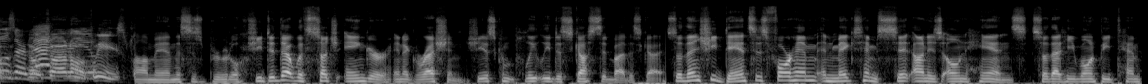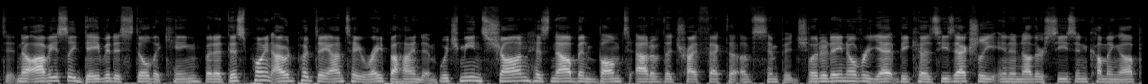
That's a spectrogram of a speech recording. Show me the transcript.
rules are no, bad try it for on, you. please. Oh man, this is brutal. She did that with such anger and aggression. She is completely disgusted by this guy. So then she dances for him and makes him sit on his own hands so that he won't be tempted. Now, obviously, David is still the king, but at this point, I would put Daonte right behind him, which means Sean has now been bumped out of the trifecta of simpage. But it ain't over yet because he's actually in another season coming up,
